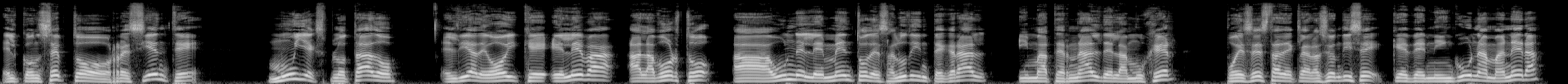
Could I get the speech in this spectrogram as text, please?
el concepto reciente muy explotado el día de hoy que eleva al aborto a un elemento de salud integral y maternal de la mujer, pues esta declaración dice que de ninguna manera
